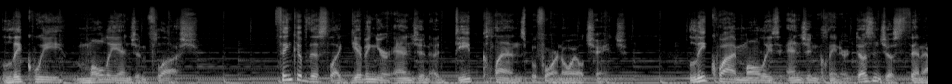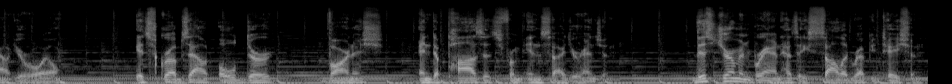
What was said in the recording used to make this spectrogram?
Liqui Moly Engine Flush. Think of this like giving your engine a deep cleanse before an oil change. Liqui Moly's engine cleaner doesn't just thin out your oil, it scrubs out old dirt, varnish, and deposits from inside your engine. This German brand has a solid reputation,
